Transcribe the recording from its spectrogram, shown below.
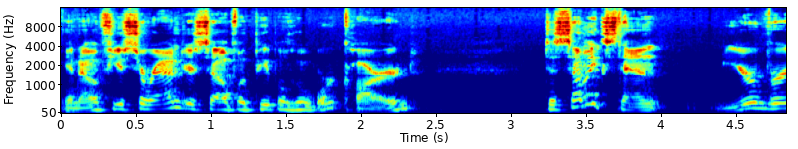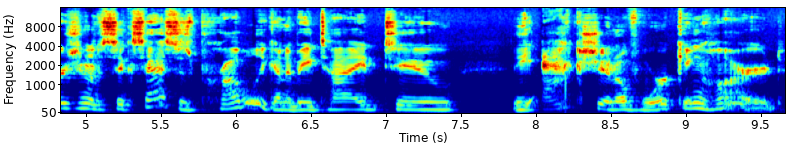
you know if you surround yourself with people who work hard to some extent your version of success is probably going to be tied to the action of working hard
